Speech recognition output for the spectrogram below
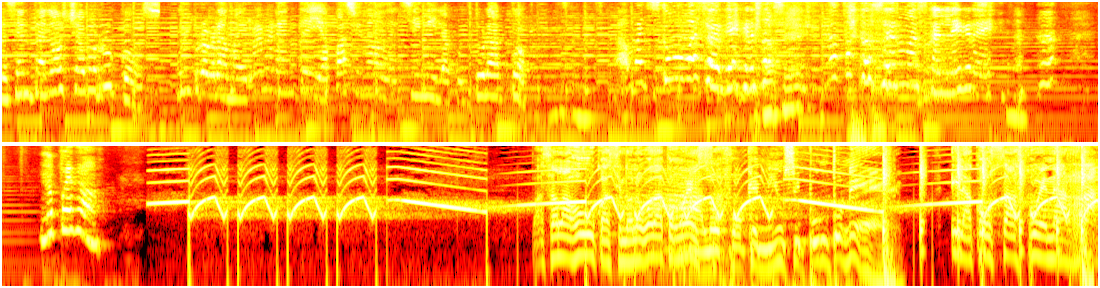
presenta Los Chavorrucos, un programa irreverente y apasionado del cine y la cultura pop. Ah, Max, ¿cómo vas a alegre? No, no puedo ser más alegre. No puedo. Pasa la juca si no le voy a dar con eso. Y la cosa suena ra.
